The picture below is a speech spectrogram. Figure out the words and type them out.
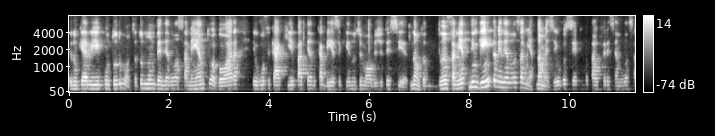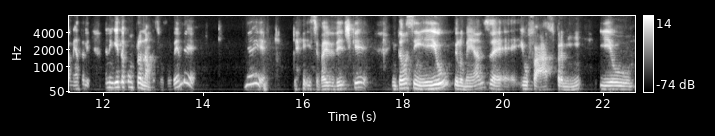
Eu não quero ir com todo mundo. Está todo mundo vendendo lançamento agora, eu vou ficar aqui batendo cabeça aqui nos imóveis de terceiro. Não, tá, lançamento, ninguém está vendendo lançamento. Não, mas eu, você que vou estar tá oferecendo lançamento ali. Mas ninguém está comprando. Não, mas eu vou vender. E aí? E você vai viver de quê? Então, assim, eu, pelo menos, é, eu faço para mim e eu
